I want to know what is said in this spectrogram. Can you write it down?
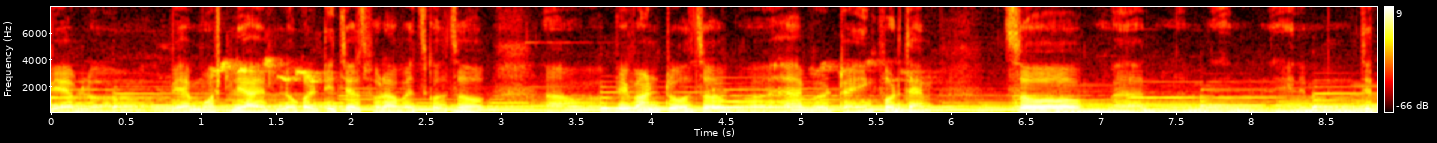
we have we have mostly local teachers for our school so uh, we want to also have training for them. So uh, in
